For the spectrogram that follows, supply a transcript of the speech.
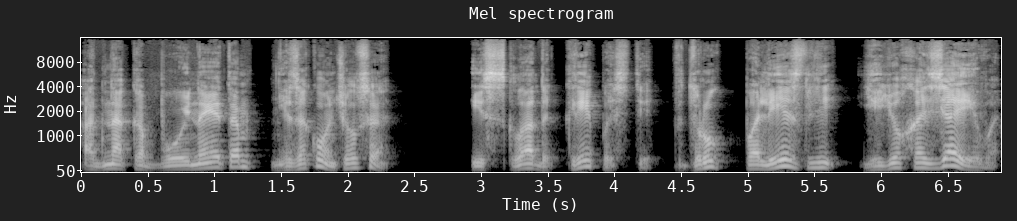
Однако бой на этом не закончился. Из складок крепости вдруг полезли ее хозяева.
